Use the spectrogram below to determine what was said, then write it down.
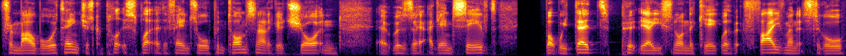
from Mal Boateng, just completely split the defence open. Thompson had a good shot and it was uh, again saved. But we did put the icing on the cake with about five minutes to go.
